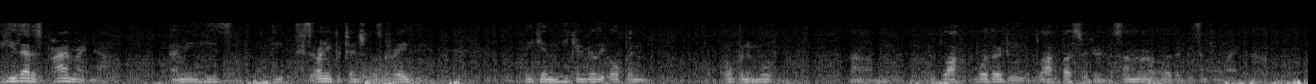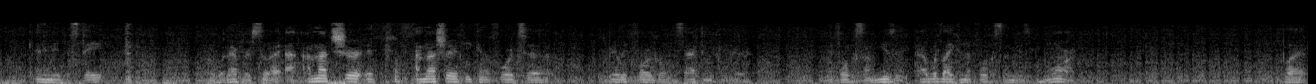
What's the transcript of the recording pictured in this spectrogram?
he's at his prime right now. I mean, he's he, his earning potential is crazy. He can he can really open open a movie, um, a block whether it be a blockbuster during the summer or whether it be something like uh, the State. or whatever. So I, I, I'm not sure if I'm not sure if he can afford to really forego his acting career focus on music. I would like him to focus on music more, but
